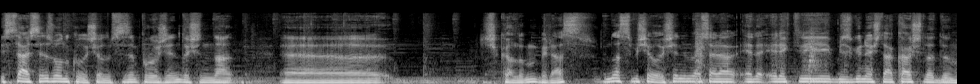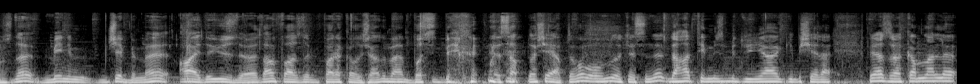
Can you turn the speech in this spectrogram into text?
isterseniz onu konuşalım. Sizin projenin dışından ee, çıkalım biraz. Nasıl bir şey olur? Şimdi mesela ele- elektriği biz güneşten karşıladığımızda benim cebime ayda 100 liradan fazla bir para kalacağını ben basit bir hesapla şey yaptım ama onun ötesinde daha temiz bir dünya gibi şeyler. Biraz rakamlarla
